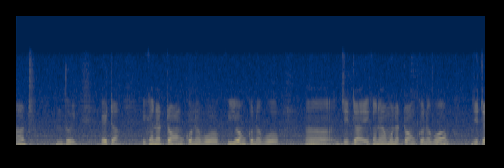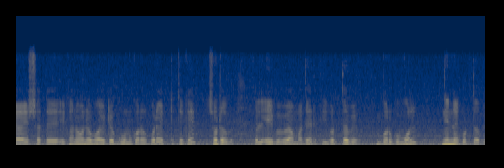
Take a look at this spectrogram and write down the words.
আট দুই। এটা, এখানে একটা অঙ্ক নেব, কী অঙ্ক নেব? যেটা এখানে এমন একটা অঙ্ক নেব, যেটা এর সাথে এখানেও নেব, এটা গুণ করার পরে এটা থেকে ছোট হবে। তাহলে এইভাবে আমাদের কি করতে হবে? বর্গমূল নির্ণয় করতে হবে।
